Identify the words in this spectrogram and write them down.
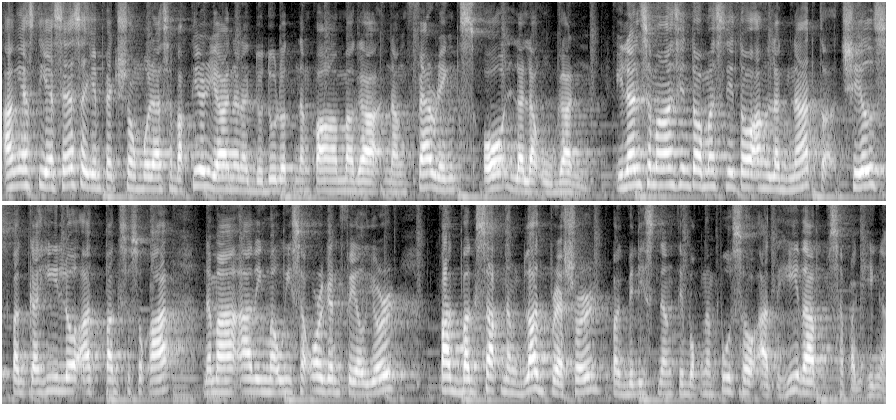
Ang STSS ay impeksyon mula sa bakterya na nagdudulot ng pamamaga ng pharynx o lalaugan. Ilan sa mga sintomas nito ang lagnat, chills, pagkahilo at pagsusuka na maaaring mauwi sa organ failure, pagbagsak ng blood pressure, pagbilis ng tibok ng puso at hirap sa paghinga.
